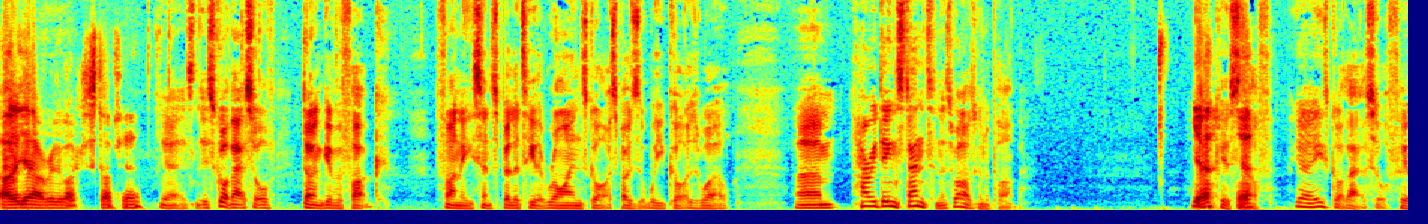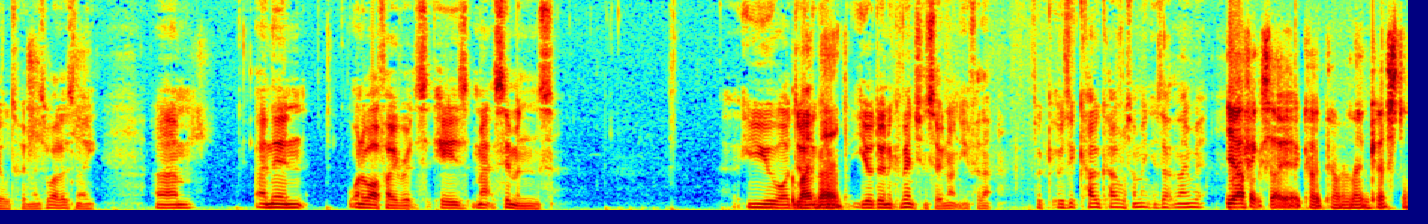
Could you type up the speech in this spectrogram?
Oh yeah, I really like his stuff. Yeah. Yeah, it's, it's got that sort of don't give a fuck, funny sensibility that Ryan's got. I suppose that we've got as well. Um, Harry Dean Stanton as well. I was going to pop. Yeah, like his yeah. stuff. Yeah, he's got that sort of feel to him as well, hasn't he? Um, and then one of our favourites is Matt Simmons. You are doing a, you're doing a convention soon, aren't you? For that, for, was it Coco or something? Is that the name of it? Yeah, I think so. Yeah, Coco in Lancaster.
